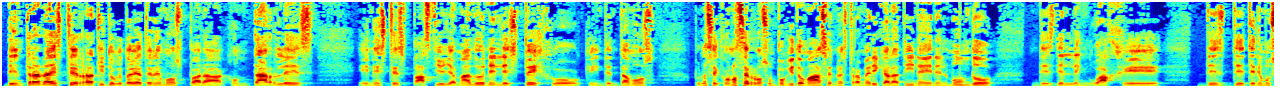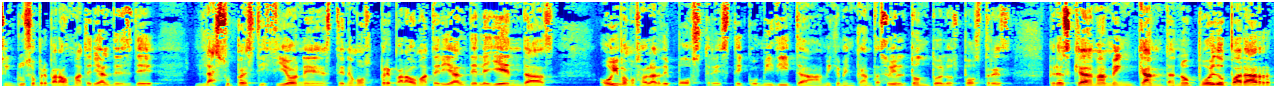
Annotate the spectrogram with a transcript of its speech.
de entrar a este ratito que todavía tenemos para contarles en este espacio llamado En el Espejo, que intentamos bueno, sé, conocernos un poquito más en nuestra América Latina y en el mundo, desde el lenguaje, desde, tenemos incluso preparado material desde las supersticiones, tenemos preparado material de leyendas. Hoy vamos a hablar de postres, de comidita, a mí que me encanta, soy el tonto de los postres, pero es que además me encanta, no puedo parar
